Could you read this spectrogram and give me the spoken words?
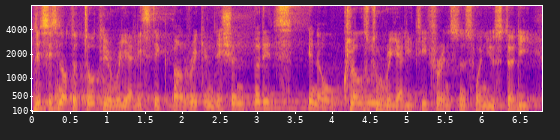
This is not a totally realistic boundary condition, but it's you know close to reality. For instance, when you study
